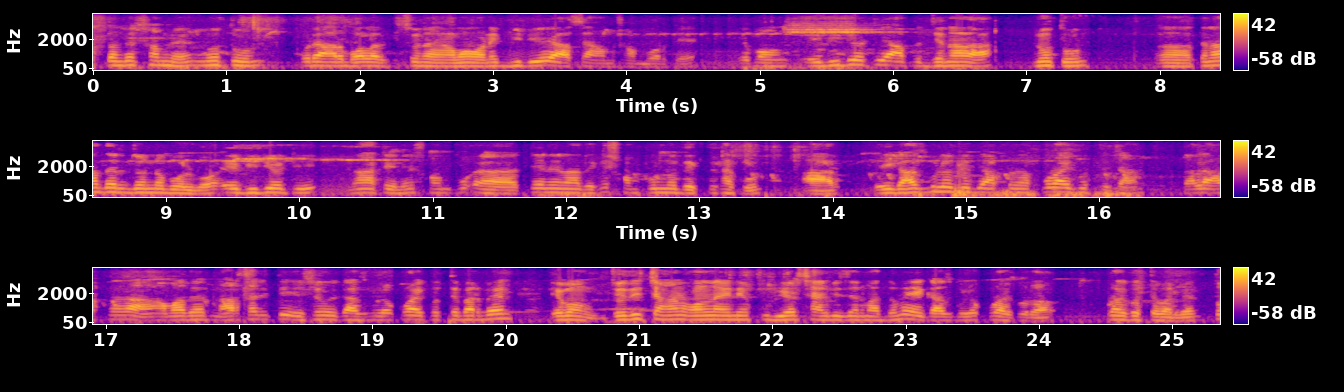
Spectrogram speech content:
আপনাদের সামনে নতুন করে আর বলার কিছু নাই। আমার অনেক ভিডিও আছে আম সম্পর্কে। এবং এই ভিডিওটি আপনি যেনারা নতুন তেনাদের জন্য বলব, এই ভিডিওটি না টেনে টেনে না দেখে সম্পূর্ণ দেখতে থাকুন। আর এই গাছগুলো যদি আপনারা ক্রয় করতে চান, তাহলে আপনারা আমাদের নার্সারিতে এসে ওই গাছগুলো ক্রয় করতে পারবেন এবং যদি চান অনলাইনে কুরিয়ার সার্ভিসের মাধ্যমে এই গাছগুলো ক্রয় করা, ক্রয় করতে পারবেন। তো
